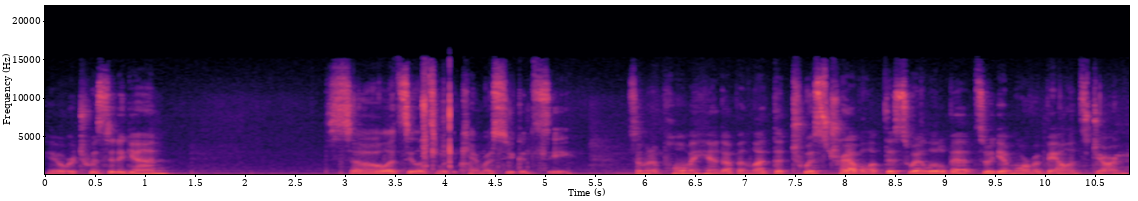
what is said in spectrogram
Okay, over twist it again. So let's see, let's move the camera so you can see. So I'm going to pull my hand up and let the twist travel up this way a little bit so we get more of a balanced yarn.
